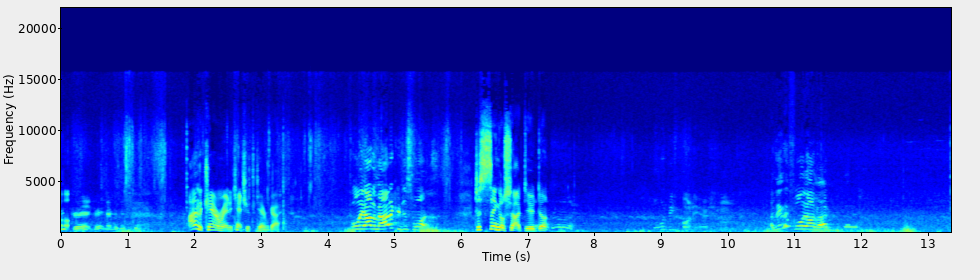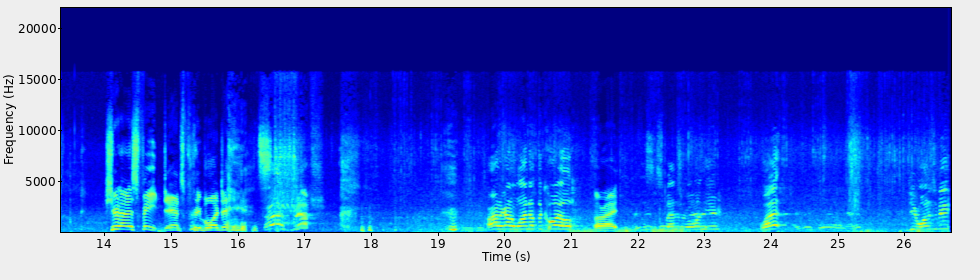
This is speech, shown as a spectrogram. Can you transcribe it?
Shoot Grant. Grant never gets shot. I'm the cameraman. You can't shoot the camera guy. Fully automatic or just once? Just single shot, dude. Don't. What would be funnier? Hmm. I think the fully automatic would be better. Shoot at his feet. Dance, pretty boy, dance. Yes, bitch! Alright, I gotta wind up the coil. All right. Is the suspense rolling here? What? Do you want it to be?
